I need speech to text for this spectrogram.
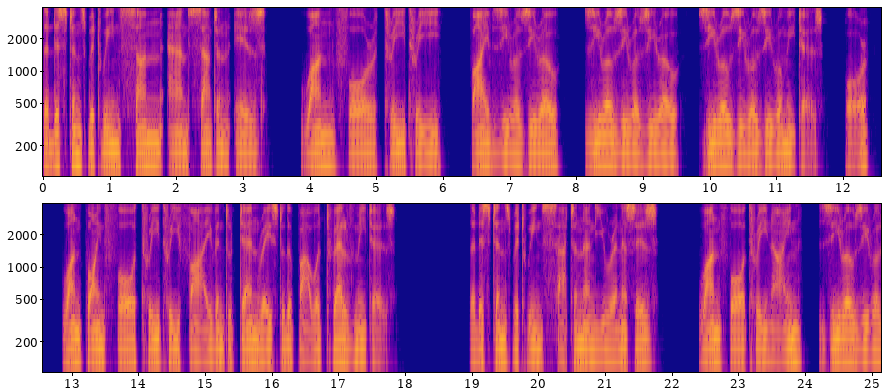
The distance between Sun and Saturn is 1433 500 000 000 meters or 1.4335 into 10 raised to the power 12 meters. The distance between Saturn and Uranus is 1439 000 000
